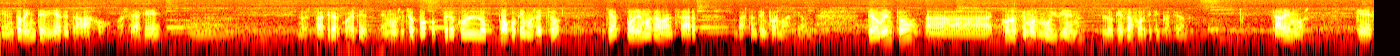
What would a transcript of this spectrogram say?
120 días de trabajo. O sea que mmm, no es para tirar cohetes. Hemos hecho poco, pero con lo poco que hemos hecho ya podemos avanzar bastante información. De momento, ah, conocemos muy bien lo que es la fortificación. Sabemos que es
